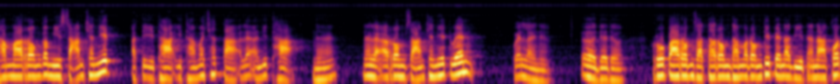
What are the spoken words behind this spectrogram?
ธรรมารมณ์ก็มีสามชนิด อติอิทาอิทามชัตตาและอนิธานะนั่นแหละอารมณ์สามชนิดเว้น เว้นอะไรเนี่ย เออเดี๋ยวเดี๋ยวรูปารมณ์สัทธารมธรรมารมณ์ที่เป็นอดีตอนาคต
